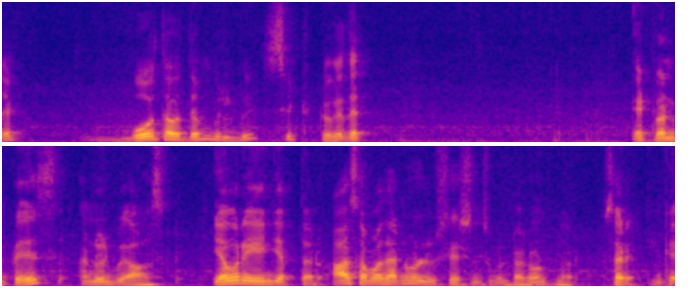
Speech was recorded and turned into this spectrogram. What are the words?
that both of them will be sit together at one place and will be asked ఎవరు ఏం చెప్తారు? ఆ సమాధానం వాళ్ళు విశ్లేషించుకుంటారు అంటున్నారు. సరే ఇంకా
